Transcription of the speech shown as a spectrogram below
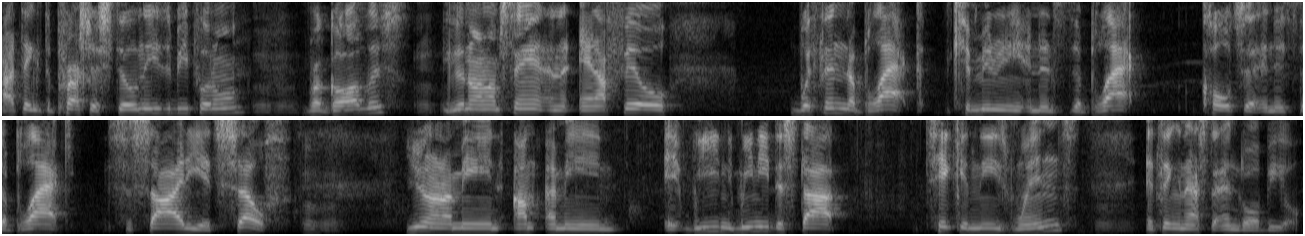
I think the pressure still needs to be put on, regardless. You know what I'm saying? And and I feel within the black community and it's the black culture and it's the black society itself. Mm-hmm. You know what I mean? I'm, I mean, it, we we need to stop taking these wins mm-hmm. and thinking that's the end all be all.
